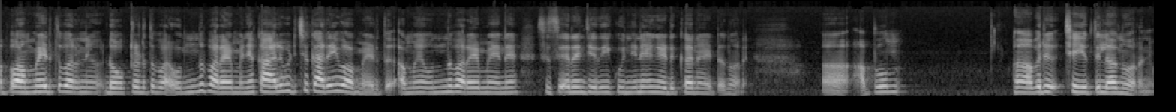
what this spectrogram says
അപ്പോൾ അമ്മയടുത്ത് പറഞ്ഞു ഡോക്ടറെ അടുത്ത് ഒന്ന് പറയാമോ ഞാൻ കാൽ പിടിച്ച് കരയുമോ അമ്മയടുത്ത് അമ്മ ഒന്ന് പറയാമോ എന്നെ സിസേറിയൻ ചെയ്ത് ഈ കുഞ്ഞിനെ അങ്ങ് എടുക്കാനായിട്ടെന്ന് പറയും അപ്പം അവർ ചെയ്യത്തില്ല എന്ന് പറഞ്ഞു.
